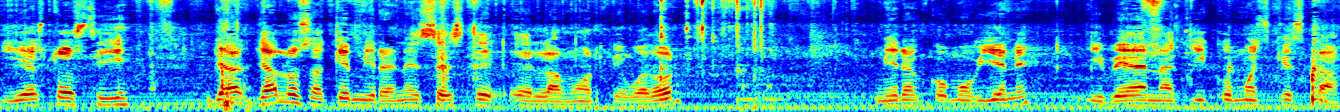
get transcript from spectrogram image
Y esto sí, ya, ya lo saqué, miren, es este el amortiguador. Miren cómo viene y vean aquí cómo es que está.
